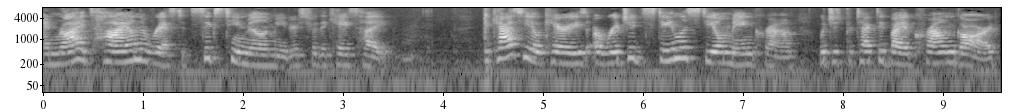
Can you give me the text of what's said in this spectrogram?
and rides high on the wrist at 16 millimeters for the case height. The Casio carries a rigid stainless steel main crown, which is protected by a crown guard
